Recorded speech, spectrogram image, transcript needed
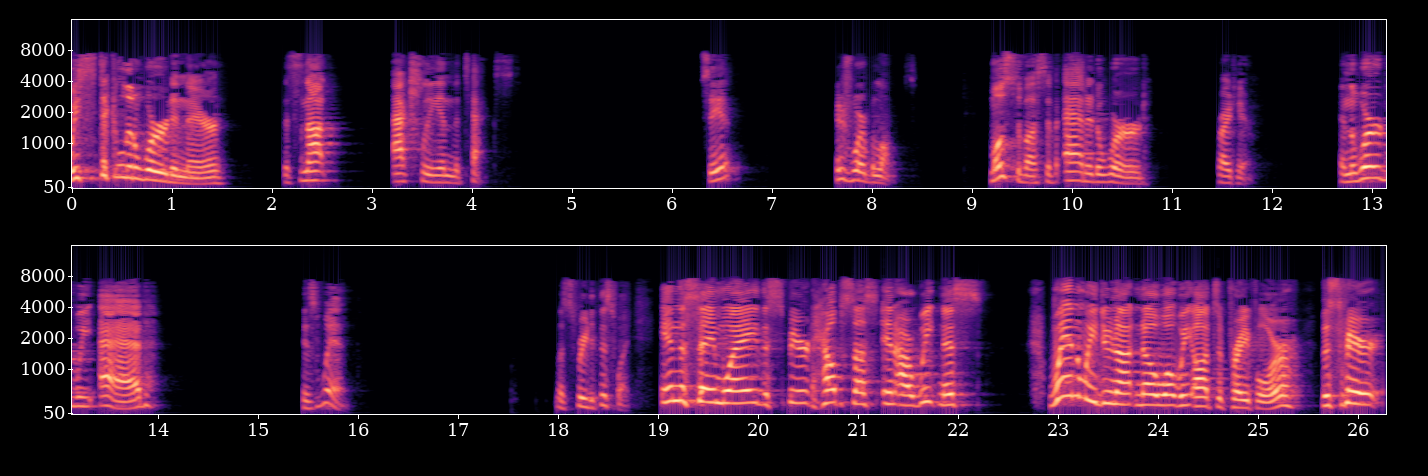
We stick a little word in there that's not actually in the text. See it? Here's where it belongs most of us have added a word right here. And the word we add is when. Let's read it this way. In the same way, the Spirit helps us in our weakness. When we do not know what we ought to pray for, the Spirit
